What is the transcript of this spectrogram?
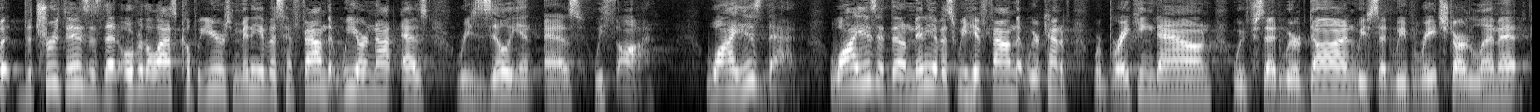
But the truth is is that over the last couple years many of us have found that we are not as resilient as we thought. Why is that? Why is it that many of us we have found that we're kind of we're breaking down, we've said we're done, we've said we've reached our limit.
